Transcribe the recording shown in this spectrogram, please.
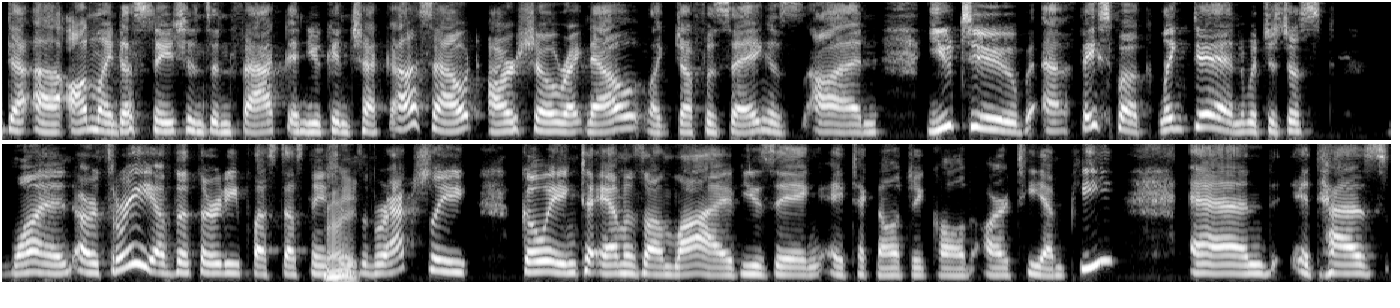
de- uh, online destinations, in fact. And you can check us out. Our show right now, like Jeff was saying, is on YouTube, uh, Facebook, LinkedIn, which is just one or three of the 30 plus destinations. Right. And we're actually going to Amazon Live using a technology called RTMP. And it has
